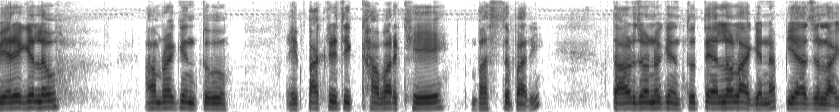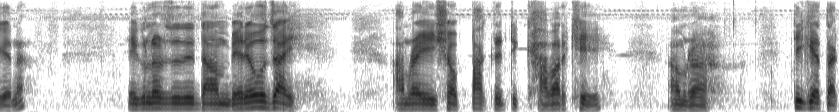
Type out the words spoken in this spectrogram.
বেড়ে গেলেও আমরা কিন্তু এই প্রাকৃতিক খাবার খেয়ে বাঁচতে পারি। তার জন্য কিন্তু তেলও লাগে না, পেঁয়াজও লাগে না। এগুলোর যদি দাম বেড়েও যায়, আমরা এই সব প্রাকৃতিক খাবার খেয়ে আমরা টিকে থাক,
